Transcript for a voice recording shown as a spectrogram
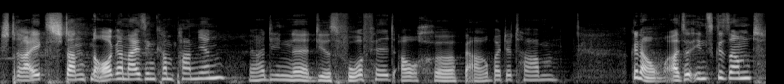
Streiks standen Organizing-Kampagnen, ja, die, ne, die, das Vorfeld auch äh, bearbeitet haben. Genau, also insgesamt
